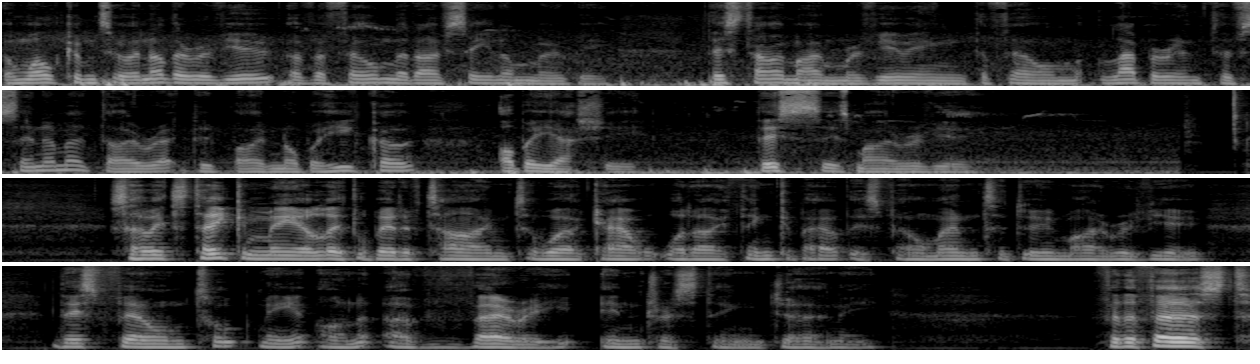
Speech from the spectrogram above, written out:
and welcome to another review of a film that I've seen on Mubi. This time I'm reviewing the film Labyrinth of Cinema directed by Nobuhiko Obayashi. This is my review. So it's taken me a little bit of time to work out what I think about this film and to do my review. This film took me on a very interesting journey. For the first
